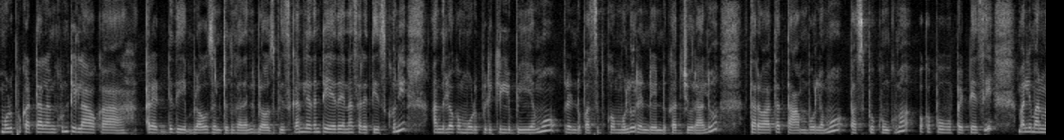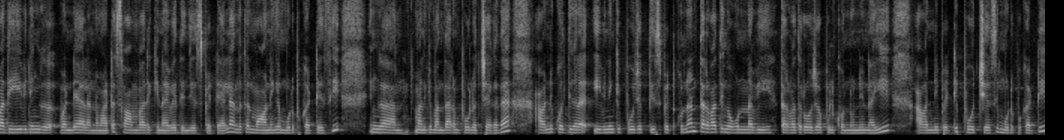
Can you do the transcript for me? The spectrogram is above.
ముడుపు కట్టాలనుకుంటే ఇలా ఒక రెడ్ది బ్లౌజ్ ఉంటుంది కదండి బ్లౌజ్ పీస్ కానీ లేదంటే ఏదైనా సరే తీసుకొని అందులో ఒక మూడు పిడికిళ్ళు బియ్యము రెండు పసుపు కొమ్ములు రెండు ఎండు ఖర్జూరాలు తర్వాత తాంబూలము పసుపు కుంకుమ ఒక పువ్వు పెట్టేసి మళ్ళీ మనం అది ఈవినింగ్ వండేయాలన్నమాట. స్వామివారికి నైవేద్యం చేసి పెట్టేయాలి. అందుకని మార్నింగే ముడుపు కట్టేసి ఇంకా మనకి మందారం పూలు వచ్చాయి కదా అవన్నీ కొద్దిగా ఈవినింగ్కి పూజకు తీసి పెట్టుకున్నాను. తర్వాత ఇంకా ఉన్నవి తర్వాత రోజా పూలు కొన్ని ఉన్నాయి. అవన్నీ పెట్టి పూజ చేసి ముడుపు కట్టి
